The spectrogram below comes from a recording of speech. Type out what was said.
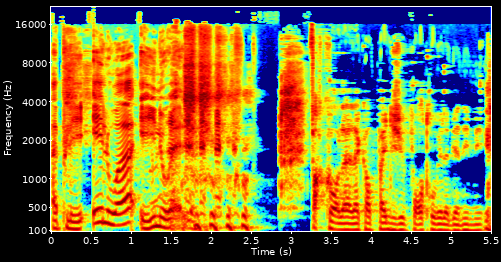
Appelez Éloi et Inoël. Parcours la, la campagne je- pour retrouver la bien-aimée.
